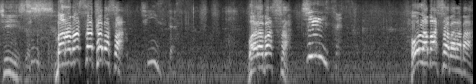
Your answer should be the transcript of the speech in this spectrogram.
Jesus. Barabasa tabasa. Jesus. Barabasa. Jesus. Olabasa baraba.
